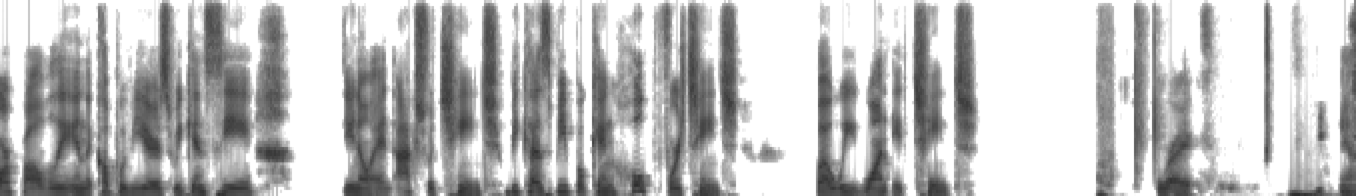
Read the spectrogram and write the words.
or probably in a couple of years we can see you know an actual change because people can hope for change but we want it change. Right. Yeah.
